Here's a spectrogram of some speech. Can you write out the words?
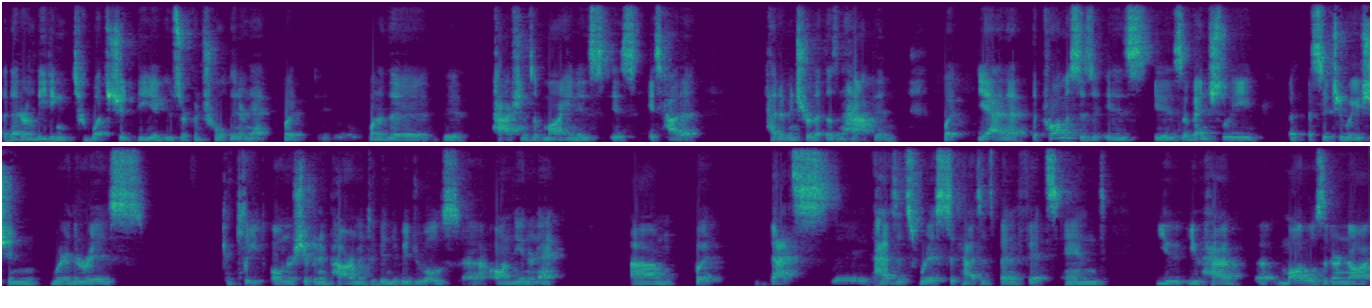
that are leading to what should be a user controlled internet. But one of the, the passions of mine is is is how to how to ensure that doesn't happen. But yeah, that the promise is is is eventually a, a situation where there is complete ownership and empowerment of individuals uh, on the internet. Um, but that's has its risks, it has its benefits, and you you have uh, models that are not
